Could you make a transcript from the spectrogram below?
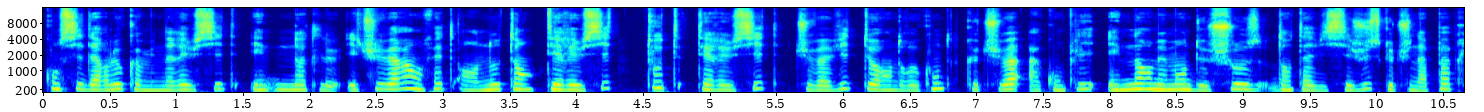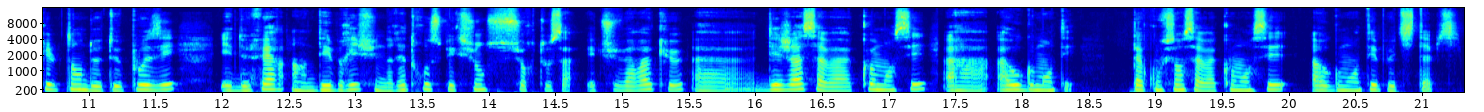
considère-le comme une réussite et note-le. Et tu verras en fait en notant tes réussites, toutes tes réussites, tu vas vite te rendre compte que tu as accompli énormément de choses dans ta vie. C'est juste que tu n'as pas pris le temps de te poser et de faire un débrief, une rétrospection sur tout ça. Et tu verras que euh, déjà ça va commencer à, à augmenter. Ta confiance, ça va commencer à augmenter petit à petit.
